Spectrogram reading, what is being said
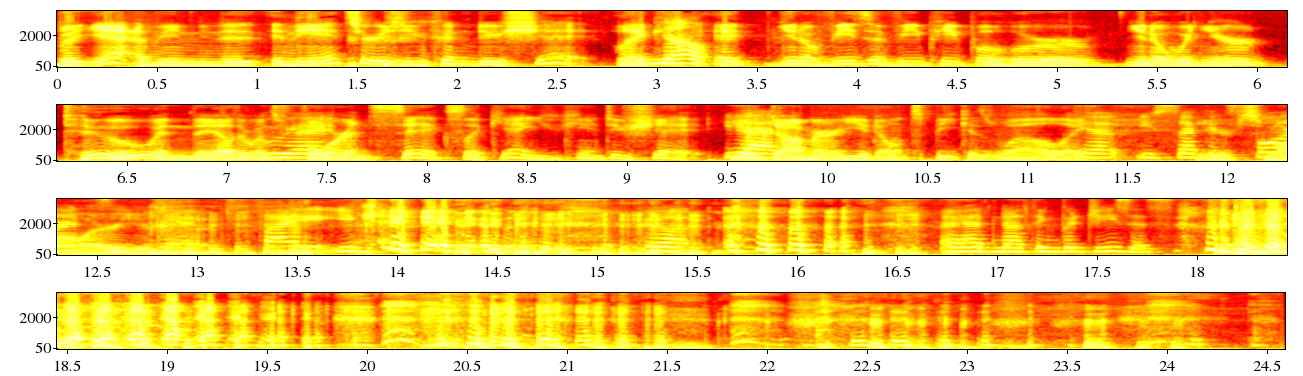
But yeah, I mean, the, and the answer is you couldn't do shit. Like, No. it, you know, vis-a-vis people who are, you know, when you're two and the other one's Right. four and six, like, yeah, you can't do shit. Yeah. You're dumber. You don't speak as well. Like, yep, you suck you're at smaller, you you're can't not- fight. You can't. Yeah. I had nothing but Jesus.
